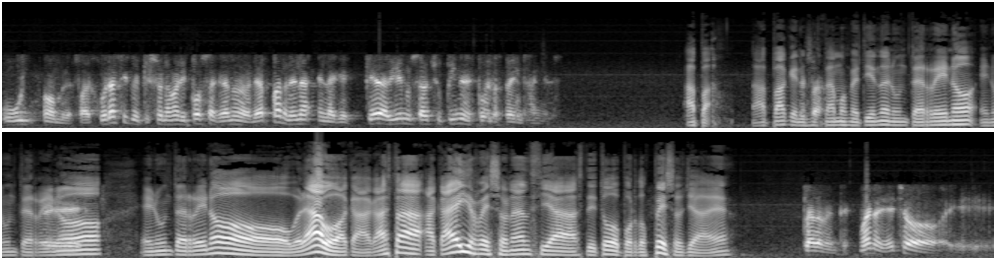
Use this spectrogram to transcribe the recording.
Un hombre fue al Jurásico y pisó una mariposa creando una realidad paralela en la que queda bien usar chupines después de los 30 años. Apa, apa que nos estamos metiendo en un terreno, en un terreno, en un terreno bravo acá. Acá está, acá hay resonancias de todo por dos pesos ya, ¿eh? Claramente. Bueno, y de hecho, eh,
